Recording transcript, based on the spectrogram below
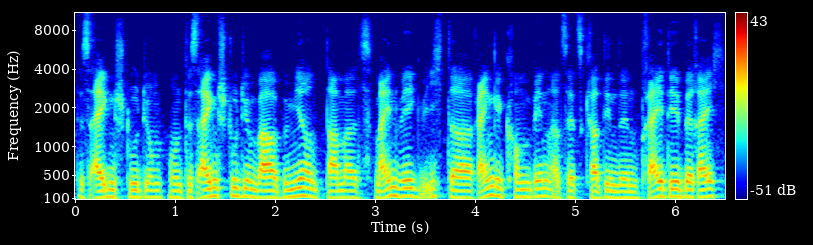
das Eigenstudium. Und das Eigenstudium war bei mir damals mein Weg, wie ich da reingekommen bin, also jetzt gerade in den 3D-Bereich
